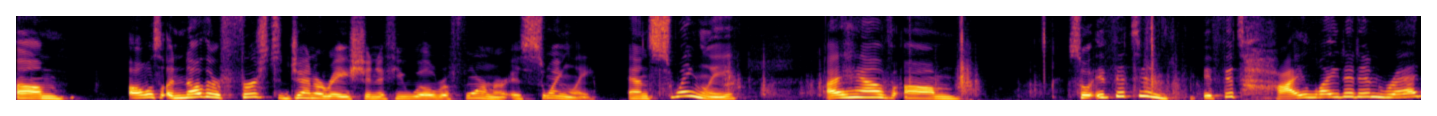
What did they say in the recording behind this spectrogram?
Um, also, another first generation, if you will, reformer is Zwingli. And Zwingli, I have um, so if it's in if it's highlighted in red,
